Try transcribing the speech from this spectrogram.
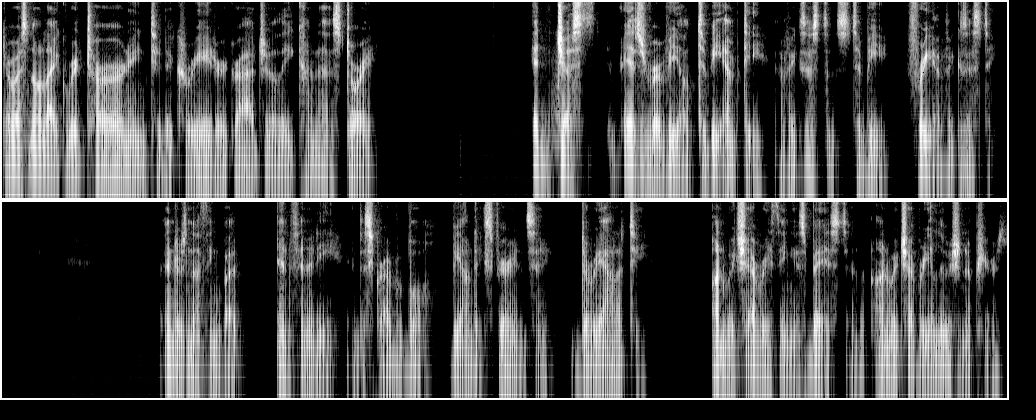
There was no like returning to the creator gradually kind of story. It just is revealed to be empty of existence, to be free of existing. And there's nothing but infinity, indescribable, beyond experiencing, the reality on which everything is based and on which every illusion appears.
